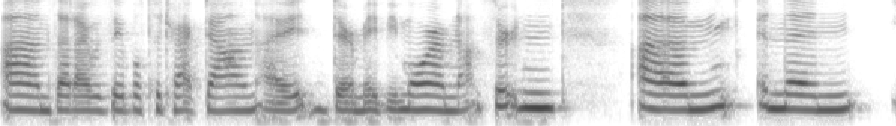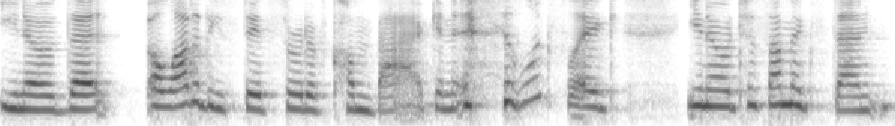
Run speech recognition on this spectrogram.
um, that I was able to track down. I there may be more. I'm not certain. Um, and then you know that a lot of these states sort of come back, and it, it looks like you know to some extent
